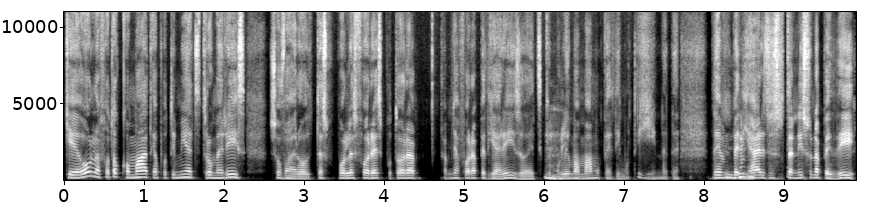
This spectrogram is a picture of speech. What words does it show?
και όλο αυτό το κομμάτι από τη μία της τρομερής σοβαρότητας που πολλές φορές που τώρα Καμιά φορά παιδιαρίζω έτσι και μου λέει μαμά μου παιδί μου τι γίνεται; Δεν παιδιάριζες όταν ήσουν ένα παιδί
